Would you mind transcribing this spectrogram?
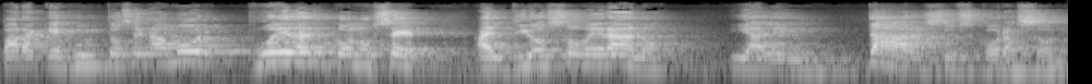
para que juntos en amor puedan conocer al Dios soberano y alentar sus corazones.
